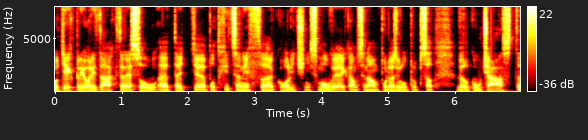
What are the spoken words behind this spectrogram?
o těch prioritách, které jsou teď podchyceny v koaliční smlouvě, kam se nám podařilo propsat velkou část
